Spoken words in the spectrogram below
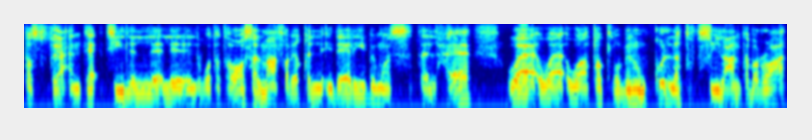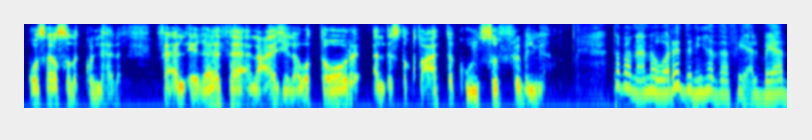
تستطيع أن تأتي لل... وتتواصل مع فريق الإداري بمؤسسة الحياة و... و... وتطلب منهم كل تفصيل عن تبرعك وسيصلك كل هذا. فالإغاثة العاجلة والطوارئ الاستقطاعات تكون صفر بالمئة. طبعا أنا وردني هذا في البيان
